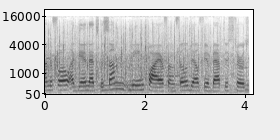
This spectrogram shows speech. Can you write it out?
wonderful. Again, that's the Sunbeam Choir from Philadelphia Baptist Church.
